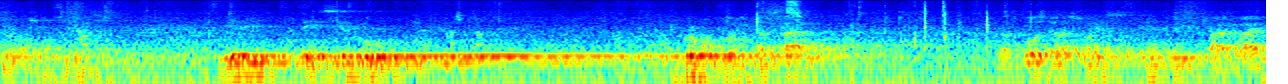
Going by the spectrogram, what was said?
no nosso continente. Ele tem sido um promotor incansável das boas relações entre o Paraguai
